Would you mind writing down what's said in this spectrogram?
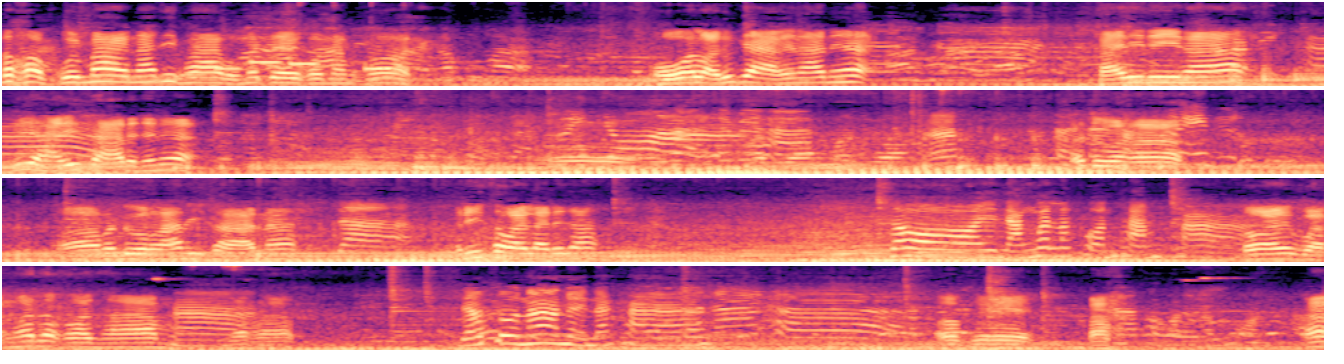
ต้องขอบคุณมากนะที่พาผมมาเจอคนทำคลอดโอ้อร่อยทุกอย่างเลยนะเนี่ยขายดีๆนะนี่อาหารอีสานเลยนะเนี่ย มาดูอะอ๋อมาดูร้านอีสานนะจ้าอันนี้ซอยอะไรนะจ๊ะซอยหลังวันละครทำค่ะซอยหวังวัดนครธรรมค่ะนะครับ เดี๋ยวตัวหน้าหน่อยนะคะโอเคไปอะ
